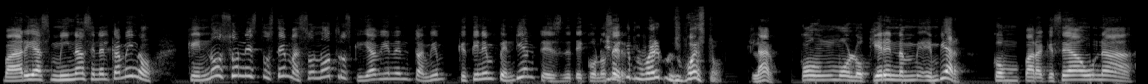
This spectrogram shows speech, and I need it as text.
varias minas en el camino, que no son estos temas, son otros que ya vienen también, que tienen pendientes de, conocer. Tienen que probar el presupuesto. Claro, como lo quieren enviar como para que sea una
